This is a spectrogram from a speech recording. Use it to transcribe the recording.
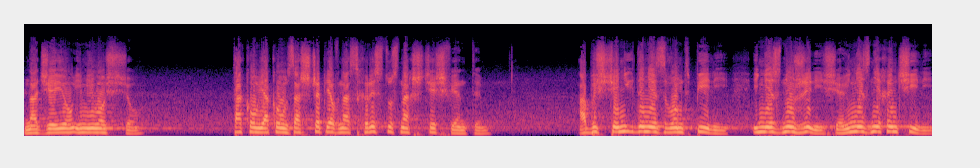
nadzieją i miłością, taką, jaką zaszczepia w nas Chrystus na Chrzcie Świętym, abyście nigdy nie zwątpili i nie znużyli się i nie zniechęcili,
